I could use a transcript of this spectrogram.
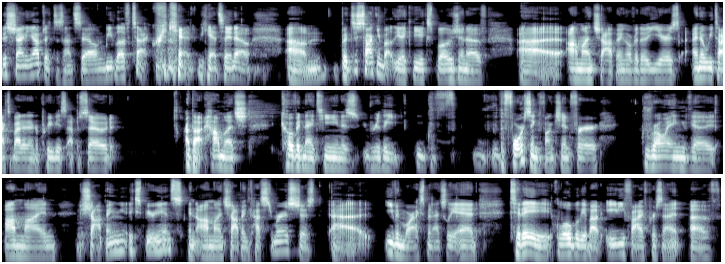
this shiny object is on sale, and we love tech. We can't, we can't say no." Um, but just talking about like the explosion of uh, online shopping over the years, I know we talked about it in a previous episode about how much COVID nineteen is really the forcing function for growing the online shopping experience and online shopping customers just uh, even more exponentially. And today, globally, about 85% of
